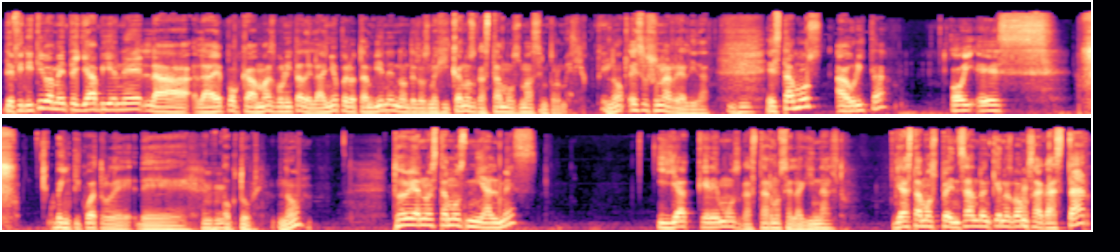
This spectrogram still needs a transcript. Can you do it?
definitivamente ya viene la, la, época más bonita del año, pero también en donde los mexicanos gastamos más en promedio, ¿no? Eso es una realidad. Uh -huh. Estamos ahorita, hoy es 24 de, de uh -huh. octubre, ¿no? Todavía no estamos ni al mes y ya queremos gastarnos el aguinaldo. Ya estamos pensando en qué nos vamos a gastar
